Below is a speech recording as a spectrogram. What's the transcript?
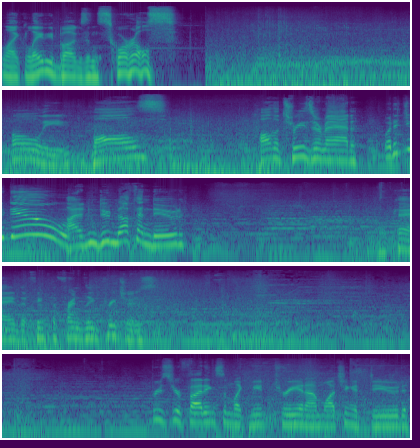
Like ladybugs and squirrels. Holy balls. All the trees are mad. What did you do? I didn't do nothing, dude. Okay, defeat the friendly creatures. Bruce, you're fighting some like mutant tree, and I'm watching a dude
